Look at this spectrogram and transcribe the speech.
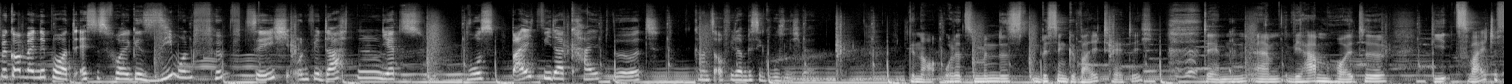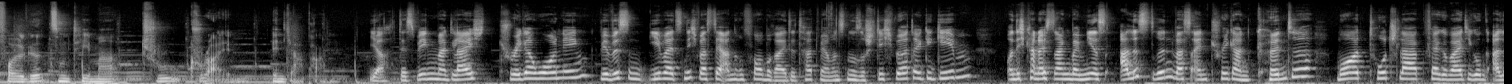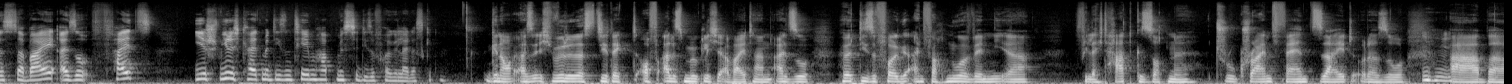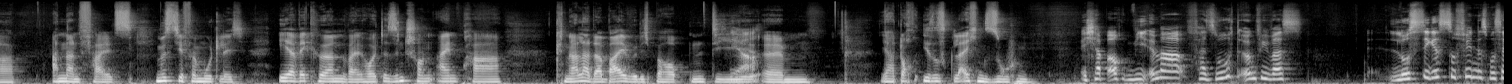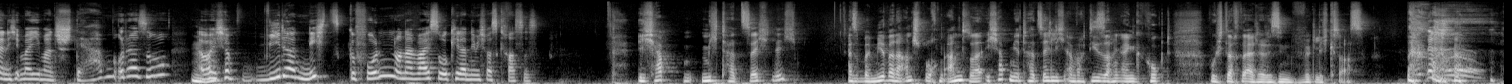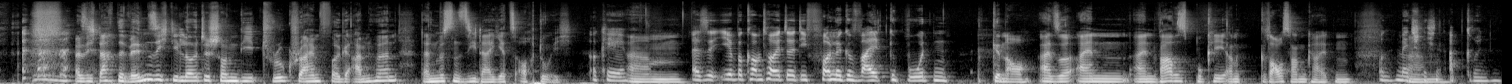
Herzlich willkommen bei Nipport. Es ist Folge 57 und wir dachten, jetzt, wo es bald wieder kalt wird, kann es auch wieder ein bisschen gruselig werden. Genau, oder zumindest ein bisschen gewalttätig. denn ähm, wir haben heute die zweite Folge zum Thema True Crime in Japan. Ja, deswegen mal gleich Trigger Warning. Wir wissen jeweils nicht, was der andere vorbereitet hat. Wir haben uns nur so Stichwörter gegeben. Und ich kann euch sagen, bei mir ist alles drin, was einen triggern könnte. Mord, Totschlag, Vergewaltigung, alles dabei. Also, falls ihr Schwierigkeiten mit diesen Themen habt, müsst ihr diese Folge leider skippen. Genau, also ich würde das direkt auf alles Mögliche erweitern. Also hört diese Folge einfach nur, wenn ihr vielleicht hartgesottene True Crime Fans seid oder so. Mhm. Aber andernfalls müsst ihr vermutlich eher weghören, weil heute sind schon ein paar Knaller dabei, würde ich behaupten, die ja, ähm, ja doch ihresgleichen suchen. Ich habe auch wie immer versucht, irgendwie was Lustiges zu finden. Es muss ja nicht immer jemand sterben oder so. Mhm. Aber ich habe wieder nichts gefunden und dann war ich so, okay, dann nehme ich was Krasses. Ich habe mich tatsächlich, also bei mir war der Anspruch ein anderer. Ich habe mir tatsächlich einfach die Sachen angeguckt, wo ich dachte, Alter, die sind wirklich krass. also ich dachte, wenn sich die Leute schon die True Crime Folge anhören, dann müssen sie da jetzt auch durch. Okay. Ähm, also ihr bekommt heute die volle Gewalt geboten. Genau, also ein, ein wahres Bouquet an Grausamkeiten. Und menschlichen ähm, Abgründen.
